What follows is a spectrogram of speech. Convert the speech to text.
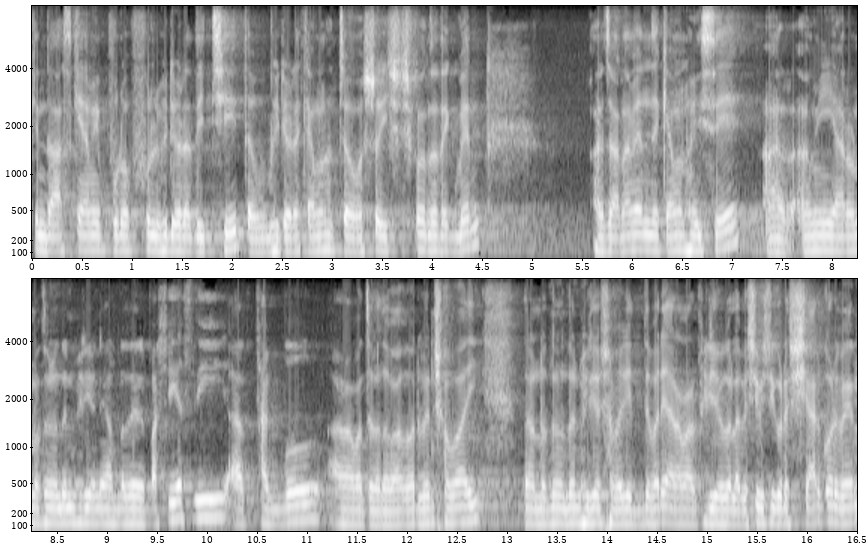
কিন্তু আজকে আমি পুরো ফুল ভিডিওটা দিচ্ছি, তো ভিডিওটা কেমন হচ্ছে অবশ্যই শেষ পর্যন্ত দেখবেন। আর জানাবেন যে কেমন হয়েছে আর আমি আরও নতুন নতুন ভিডিও নিয়ে আপনাদের পাশেই আছি, আর থাকব, আর আমার জন্য দোয়া করবেন সবাই। নতুন নতুন ভিডিও সবাইকে দিতে পারি, আর আমার ভিডিওগুলো বেশি বেশি করে শেয়ার করবেন।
